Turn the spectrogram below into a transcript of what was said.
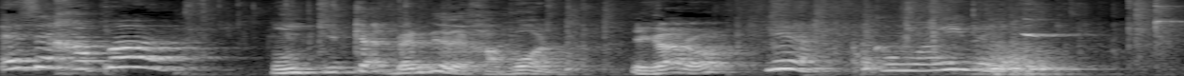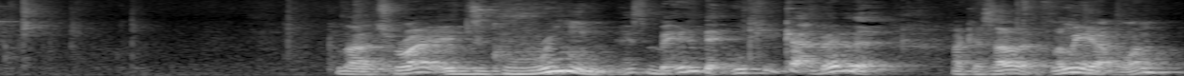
Es de Japón. Un Kit Kat verde de Japón. Y claro, Mira, como ahí ves. that's right. It's green. Es verde. Un Kit Kat verde. ¿A qué sabes? Let me get one.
